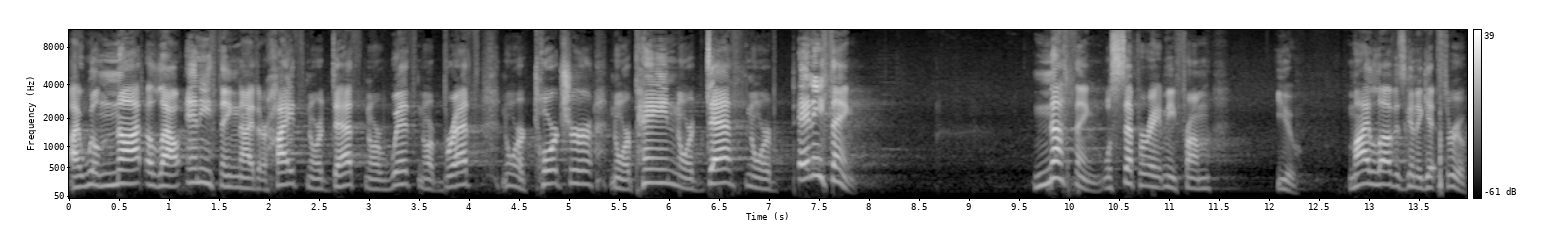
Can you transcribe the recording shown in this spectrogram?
I will not allow anything, neither height, nor depth, nor width, nor breadth, nor torture, nor pain, nor death, nor anything. Nothing will separate me from you. My love is going to get through,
